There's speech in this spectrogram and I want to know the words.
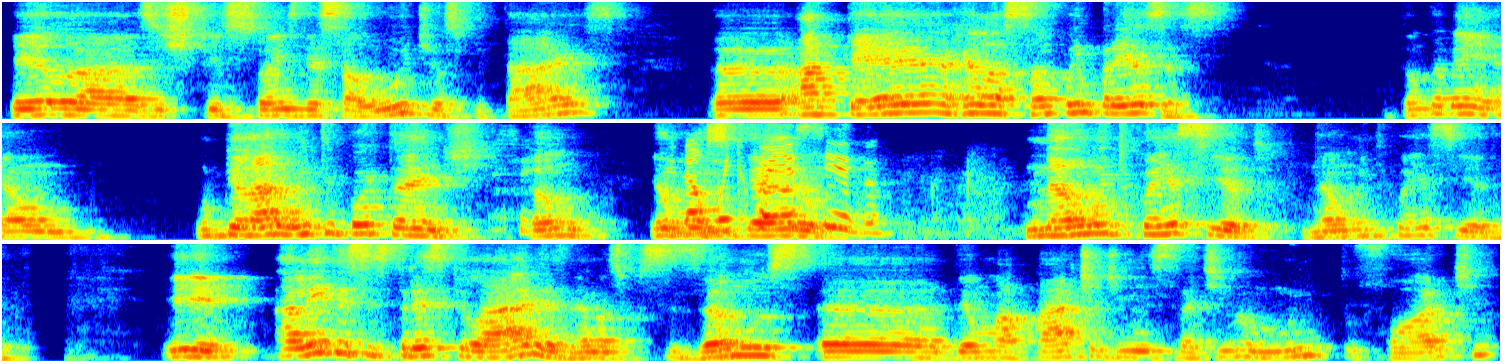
pelas instituições de saúde, hospitais, até relação com empresas. Então, também é um, um pilar muito importante. Sim. Então, eu e não considero... muito conhecido. Não muito conhecido, não muito conhecido. E, além desses três pilares, né, nós precisamos uh, de uma parte administrativa muito forte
